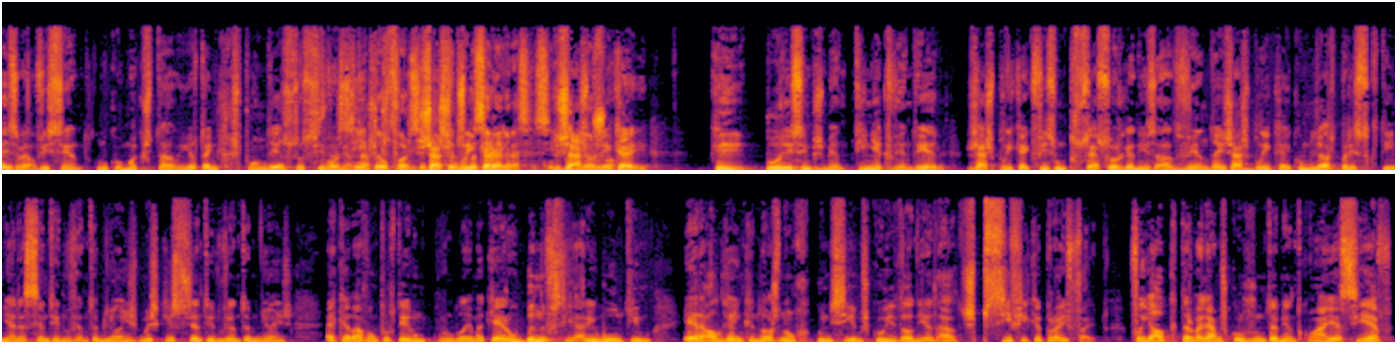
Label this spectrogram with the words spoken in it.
A Isabel Vicente colocou uma questão e eu tenho que responder sucessivamente força, sim, então força, já expliquei, graça, sim, já expliquei que pura e simplesmente tinha que vender, já expliquei que fiz um processo organizado de venda e já expliquei que o melhor preço que tinha era 190 milhões, mas que esses 190 milhões acabavam por ter um problema que era o beneficiário último, era alguém que nós não reconhecíamos com a idoneidade específica para o efeito. Foi algo que trabalhámos conjuntamente com a ASF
